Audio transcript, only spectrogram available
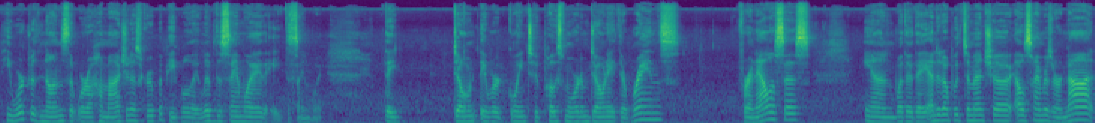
he worked with nuns that were a homogenous group of people. They lived the same way, they ate the same way. They don't they were going to postmortem donate their brains for analysis and whether they ended up with dementia, Alzheimer's or not.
